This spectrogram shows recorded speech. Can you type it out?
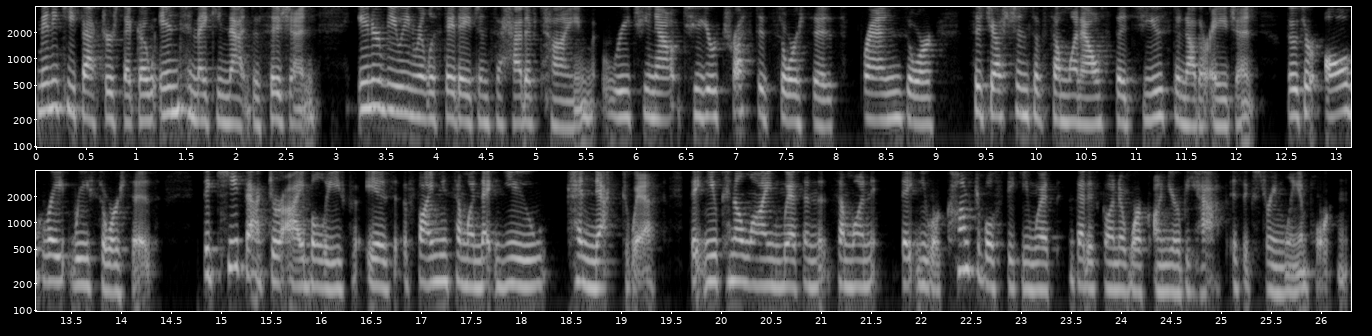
many key factors that go into making that decision. Interviewing real estate agents ahead of time, reaching out to your trusted sources, friends, or suggestions of someone else that's used another agent. Those are all great resources. The key factor, I believe, is finding someone that you connect with, that you can align with, and that someone that you are comfortable speaking with that is going to work on your behalf is extremely important.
